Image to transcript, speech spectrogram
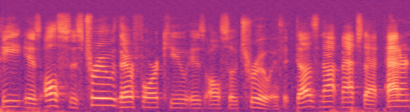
P is also is true, therefore Q is also true. If it does not match that pattern,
